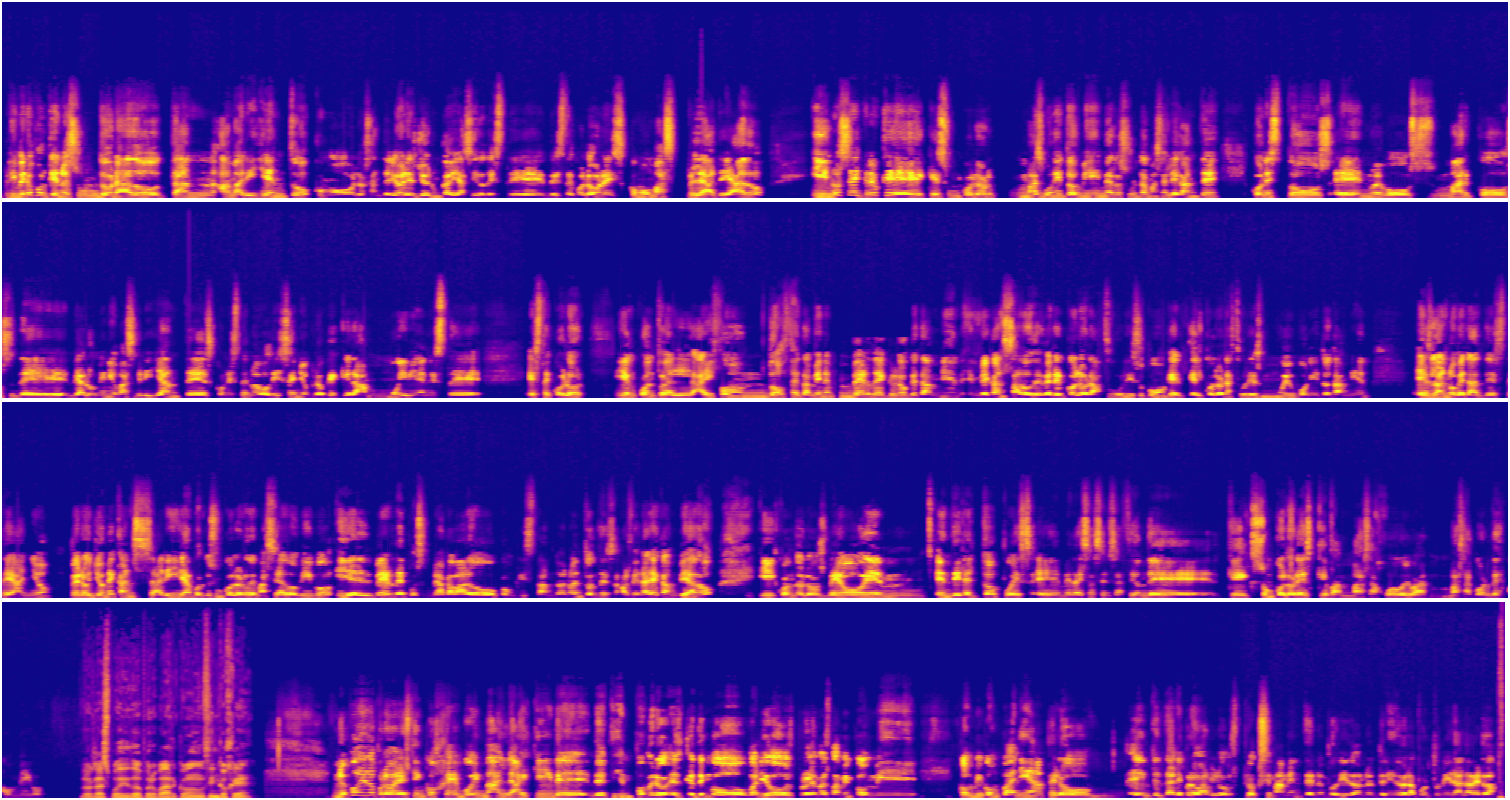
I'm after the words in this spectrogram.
Primero porque no es un dorado tan amarillento como los anteriores, yo nunca había sido de este, de este color, es como más plateado y no sé, creo que, es un color más bonito. A mí me resulta más elegante con estos eh, nuevos marcos de, aluminio más brillantes, con este nuevo diseño. Creo que queda muy bien este, este color. Y en cuanto al iPhone 12, también en verde, creo que también me he cansado de ver el color azul y supongo que el color azul es muy bonito también es la novedad de este año, pero yo me cansaría porque es un color demasiado vivo y el verde pues me ha acabado conquistando, ¿no? Entonces al final he cambiado y cuando los veo en, directo pues eh, me da esa sensación de que son colores que van más a juego y van más acordes conmigo. ¿Los has podido probar con 5G? No he podido probar el 5G, voy mal aquí de, de tiempo, pero es que tengo varios problemas también con mi, con mi compañía, pero intentaré probarlos próximamente. No he podido, no he tenido la oportunidad, la verdad.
